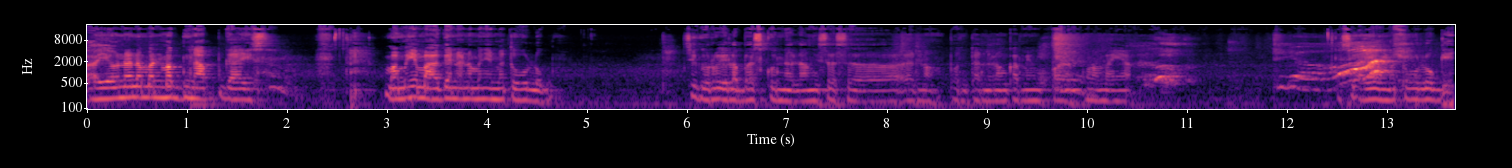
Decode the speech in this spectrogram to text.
Ayaw na naman mag-nap, guys. Mamaya maaga na naman yan matulog. Siguro ilabas ko na lang isa sa, ano, punta na lang kami park mamaya. Kasi ayaw matulog eh.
